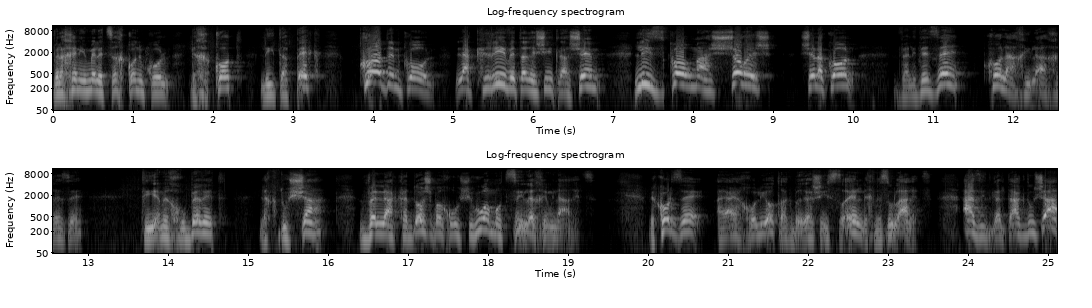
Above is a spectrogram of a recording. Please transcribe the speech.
ולכן ממילא צריך קודם כל לחכות, להתאפק, קודם כל להקריב את הראשית להשם, לזכור מה השורש של הכל, ועל ידי זה כל האכילה אחרי זה תהיה מחוברת לקדושה ולקדוש ברוך הוא, שהוא המוציא לחם מן הארץ. וכל זה היה יכול להיות רק ברגע שישראל נכנסו לארץ. אז התגלתה הקדושה,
